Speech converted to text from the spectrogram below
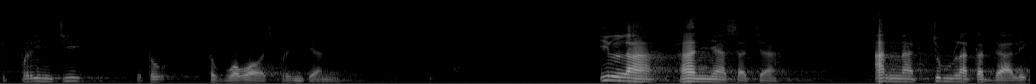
diperinci itu tewawa perinciannya. Illa hanya saja anna jumlah tadalik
